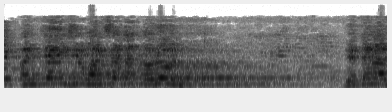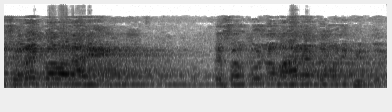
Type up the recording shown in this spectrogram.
एक पंच्याऐंशी वर्षाचा तरुण ज्याचं नाव शरद पवार आहे तर संपूर्ण महाराष्ट्रामध्ये फिरतोय.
